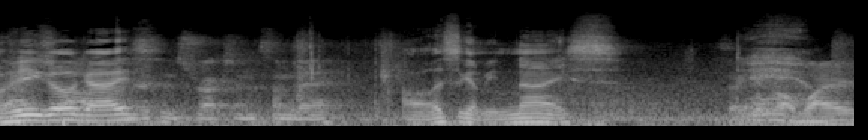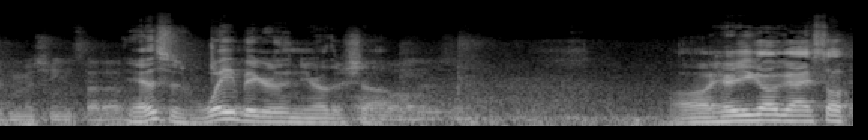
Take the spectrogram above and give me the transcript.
Well, here you go, guys. Construction someday. Oh, this is gonna be nice. So I get all wired and machine set up. Yeah, this is way bigger than your other shop. Oh, here you go, guys. So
